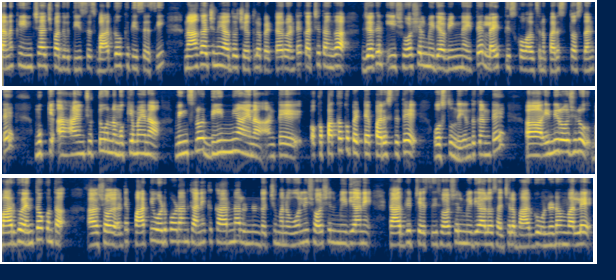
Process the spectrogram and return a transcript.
తనకి ఇన్ఛార్జ్ పదవి తీసేసి భార్గవ్కి తీసేసి నాగార్జున యాదవ్ చేతిలో పెట్టారు అంటే ఖచ్చితంగా జగన్ ఈ సోషల్ మీడియా వింగ్ అయితే లైట్ తీసుకోవాల్సిన పరిస్థితి వస్తుంది. అంటే ముఖ్య ఆయన చుట్టూ ఉన్న ముఖ్యమైన వింగ్స్లో దీన్ని ఆయన అంటే ఒక పక్కకు పెట్టే పరిస్థితే వస్తుంది. ఎందుకంటే ఇన్ని రోజులు భార్గవ్ ఎంతో కొంత అంటే పార్టీ ఓడిపోవడానికి అనేక కారణాలు ఉండుండొచ్చు. మనం ఓన్లీ సోషల్ మీడియాని టార్గెట్ చేసి సోషల్ మీడియాలో సజ్జల భార్గవ్ ఉండడం వల్లే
